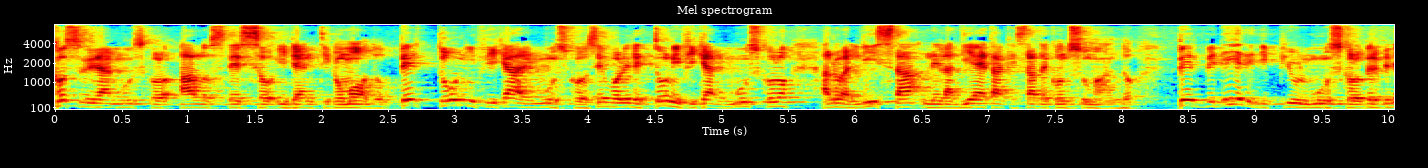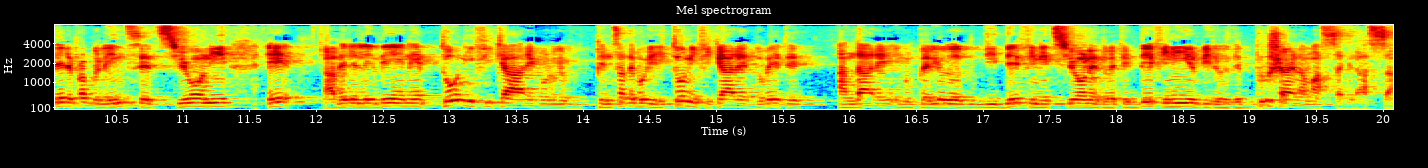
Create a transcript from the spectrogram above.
costruirà il muscolo allo stesso identico modo. Per tonificare il muscolo, se volete tonificare il muscolo, allora lì sta nella dieta che state consumando. Per vedere di più il muscolo, per vedere proprio le inserzioni e avere le vene, tonificare quello che pensate voi di tonificare, dovete andare in un periodo di definizione, dovete definirvi, dovete bruciare la massa grassa.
